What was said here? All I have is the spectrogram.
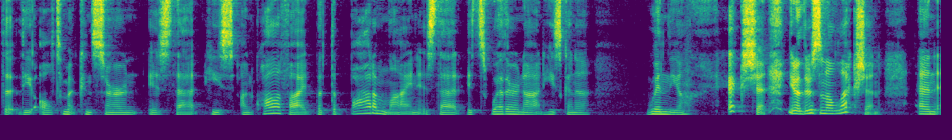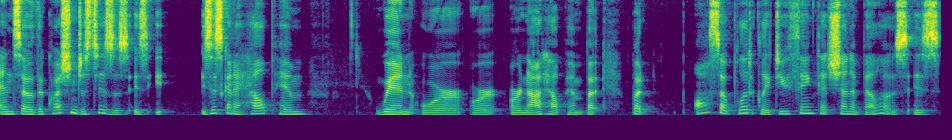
the, the ultimate concern is that he's unqualified but the bottom line is that it's whether or not he's going to win the election. You know, there's an election, and and so the question just is is is, is this going to help him win or or or not help him? But but also politically, do you think that Shenna Bellows is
